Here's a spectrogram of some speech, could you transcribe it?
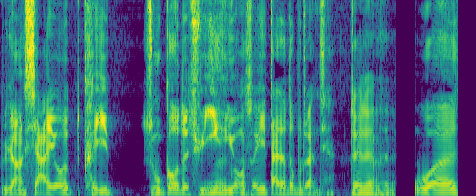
让下游可以足够的去应用，所以大家都不赚钱。对对对对，我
